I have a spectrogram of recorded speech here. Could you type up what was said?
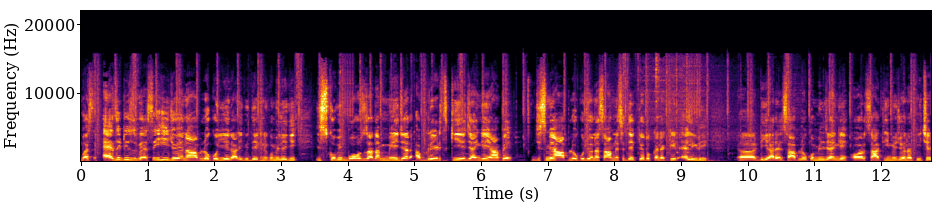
बस एज इट इज़ वैसे ही जो है ना आप लोग को ये गाड़ी भी देखने को मिलेगी। इसको भी बहुत ज़्यादा मेजर अपग्रेड्स किए जाएँगे यहाँ पे। जिसमें आप लोग को जो है ना सामने से देखते हो तो कनेक्टेड एलईडी डी आर आप लोग को मिल जाएँगे और साथ ही में जो है ना पीछे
